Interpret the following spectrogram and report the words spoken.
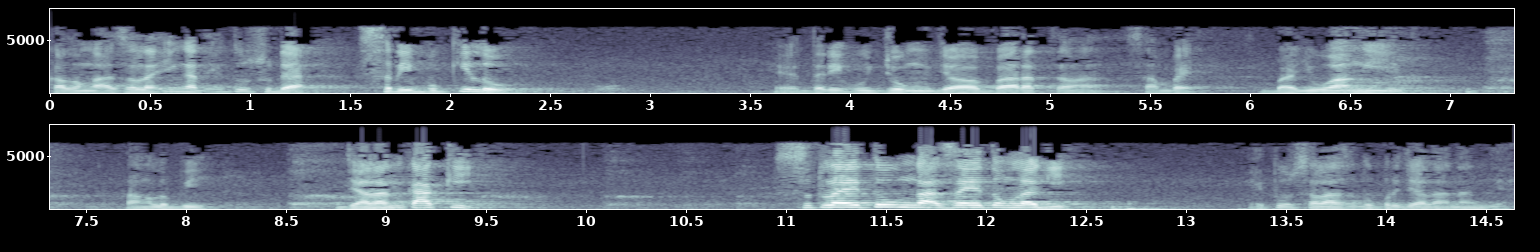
kalau nggak salah ingat itu sudah seribu kilo. Ya, dari ujung Jawa Barat sampai Banyuwangi kurang lebih jalan kaki. Setelah itu nggak saya hitung lagi. Itu salah satu perjalanannya.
